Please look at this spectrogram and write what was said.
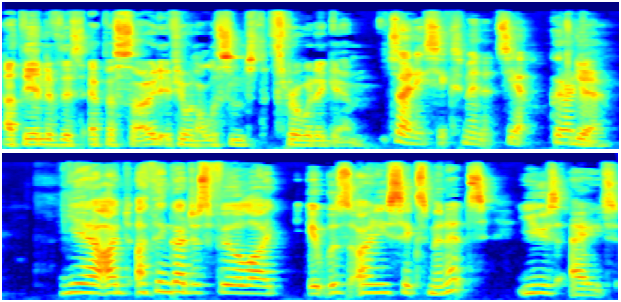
at the end of this episode. If you want to listen through it again. It's only six minutes. Yep, good idea. Yeah. Yeah, I, I think I just feel like it was only six minutes. Use eight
